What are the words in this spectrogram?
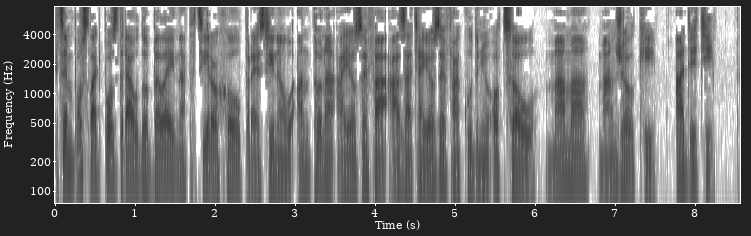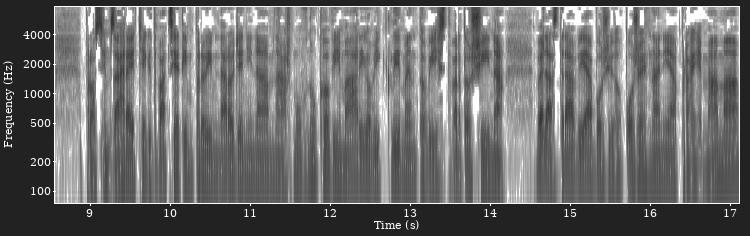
Chcem poslať pozdrav do Belej nad Cirochou pre synov Antona a Jozefa a zaťa Jozefa ku dňu otcov, mama, manželky a deti. Prosím, zahrajte k 21. narodeninám nášmu vnukovi Máriovi Klimentovi z Tvrdošína. Veľa zdravia, Božieho požehnania praje mama,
